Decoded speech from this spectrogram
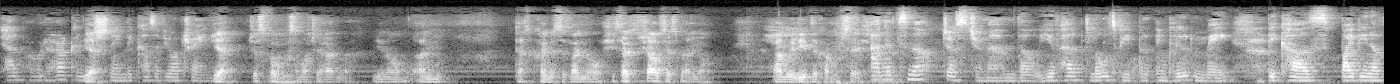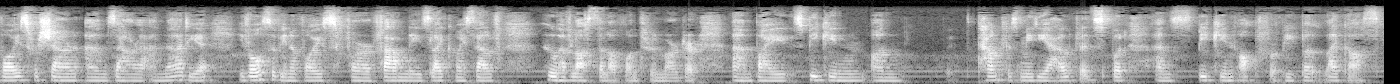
Help her with her conditioning because of your training. Yeah, just focus mm. on what you have, man. You know, and that kind of says, I know. She says, she always says, I know. And we leave the conversation. And it's not just your mum, though. You've helped loads of people, including me, because by being a voice for Sharon and Zarah and Nadia, you've also been a voice for families like myself who have lost a loved one through murder. And by speaking on countless media outlets, but and speaking up for people like us,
